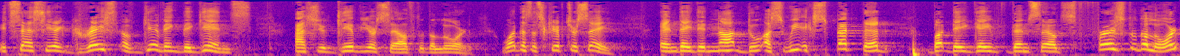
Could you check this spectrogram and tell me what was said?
it says here, grace of giving begins as you give yourself to the Lord. What does the scripture say? And they did not do as we expected, but they gave themselves first to the Lord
